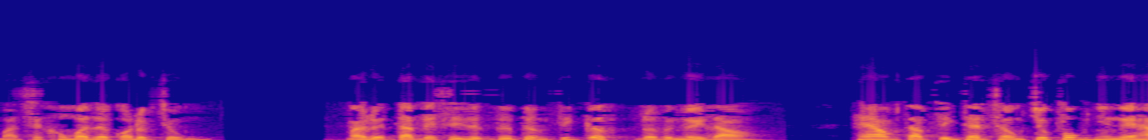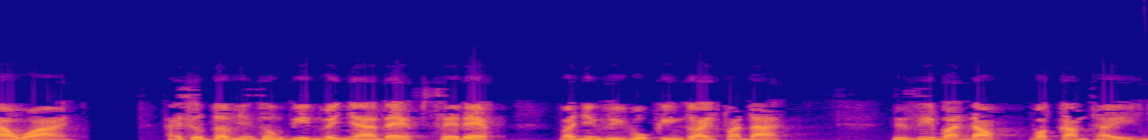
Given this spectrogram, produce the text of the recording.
bạn sẽ không bao giờ có được chúng. Bài luyện tập để xây dựng tư tưởng tích cực đối với người giàu. Hãy học tập tinh thần sống chúc phúc như người Hawaii. Hãy sưu tầm những thông tin về nhà đẹp, xe đẹp và những dịch vụ kinh doanh phát đạt. Những gì bạn đọc và cảm thấy,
